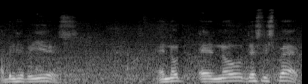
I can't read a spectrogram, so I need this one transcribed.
I've been here for years, and no and no disrespect.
